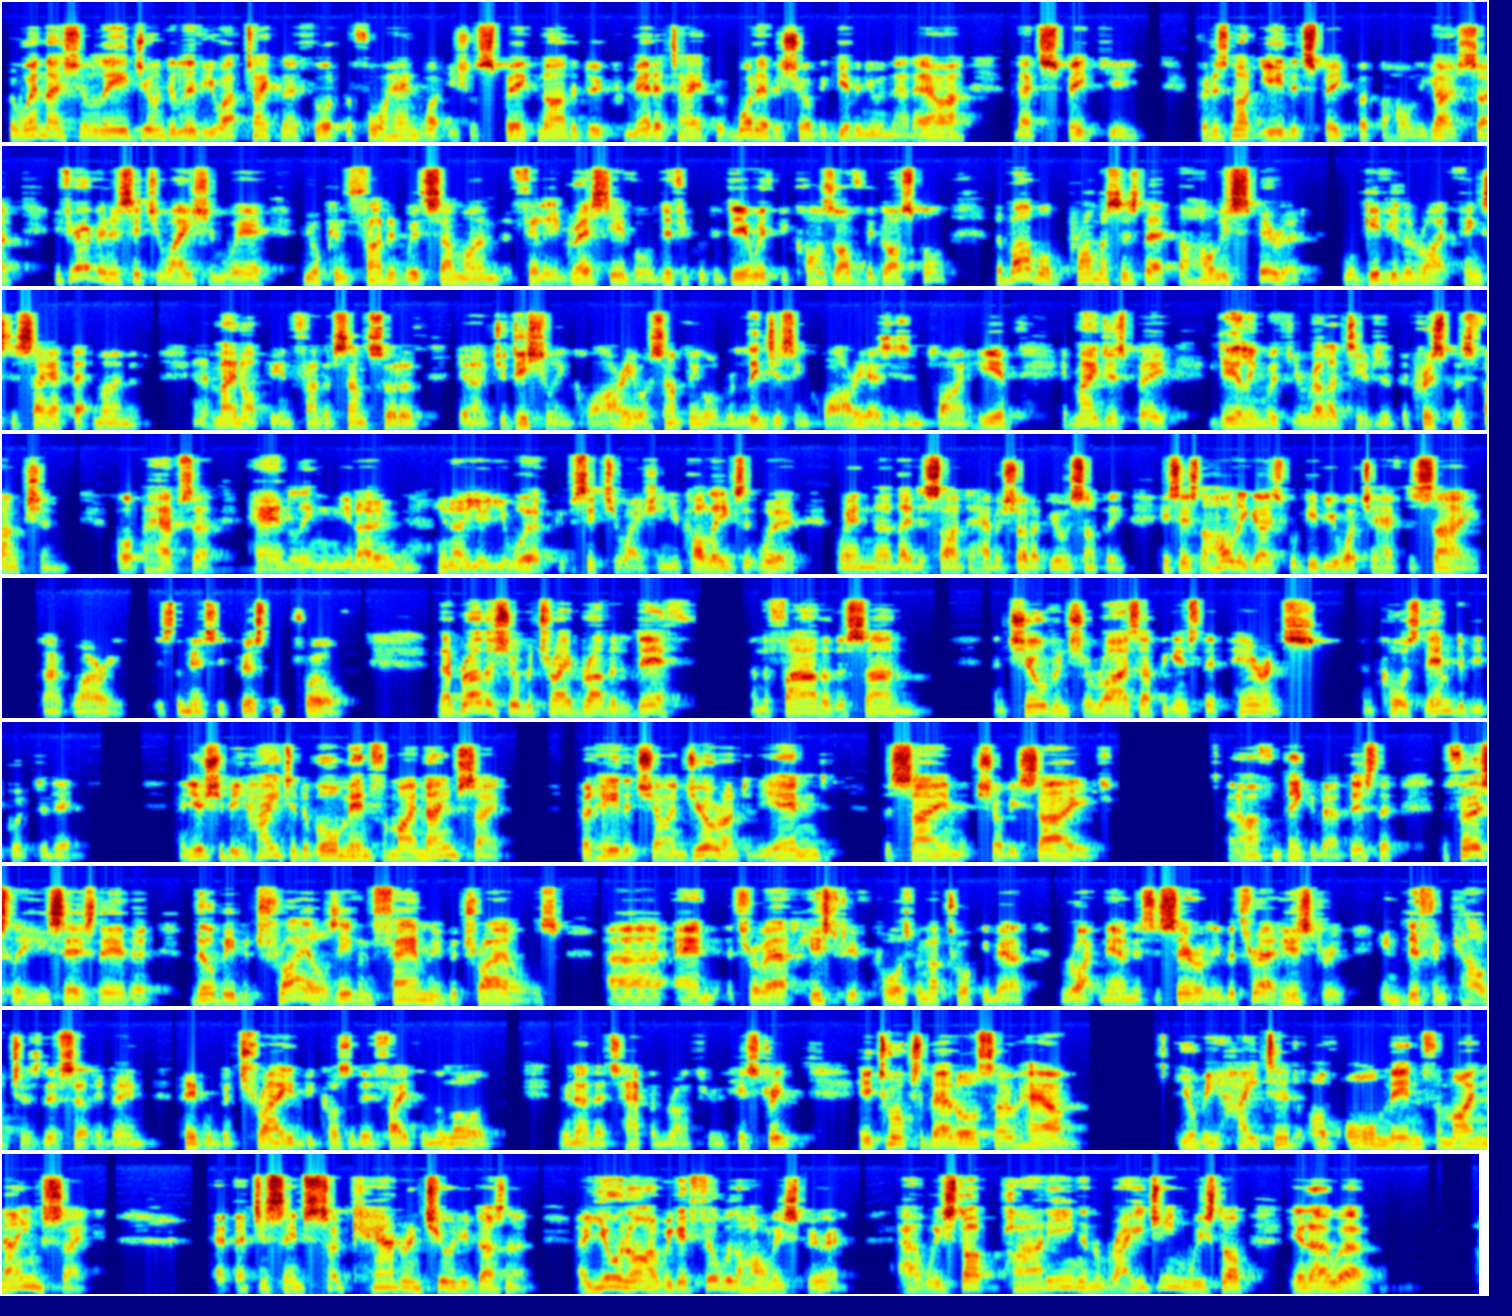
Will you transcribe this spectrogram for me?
But when they shall lead you and deliver you up, take no thought beforehand what you shall speak, neither do premeditate, but whatever shall be given you in that hour, that speak ye. For it is not ye that speak, but the Holy Ghost. So if you're ever in a situation where you're confronted with someone fairly aggressive or difficult to deal with because of the gospel, the Bible promises that the Holy Spirit will give you the right things to say at that moment. And it may not be in front of some sort of, you know, judicial inquiry or something or religious inquiry as is implied here. It may just be dealing with your relatives at the Christmas function or perhaps uh, handling, you know, you know, your, your work situation, your colleagues at work when uh, they decide to have a shot at you or something. He says the Holy Ghost will give you what you have to say. Don't worry, is the message. Verse 12. Now brother shall betray brother to death, and the father the son, and children shall rise up against their parents and cause them to be put to death. And you shall be hated of all men for my name's sake, but he that shall endure unto the end, the same shall be saved. And I often think about this, that firstly, he says there that there'll be betrayals, even family betrayals. Uh, and throughout history, of course, we're not talking about right now necessarily, but throughout history, in different cultures, there've certainly been people betrayed because of their faith in the Lord. We know that's happened right through history. He talks about also how you'll be hated of all men for my name's sake. That just seems so counterintuitive, doesn't it? Uh, you and I, we get filled with the Holy Spirit. Uh, we stop partying and raging. We stop, you know, uh,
